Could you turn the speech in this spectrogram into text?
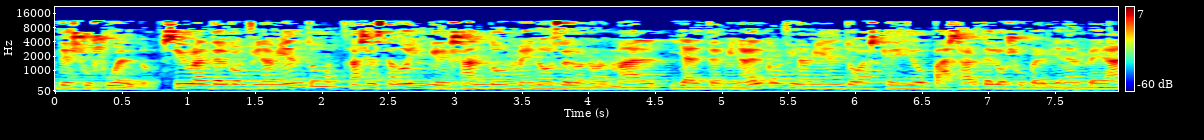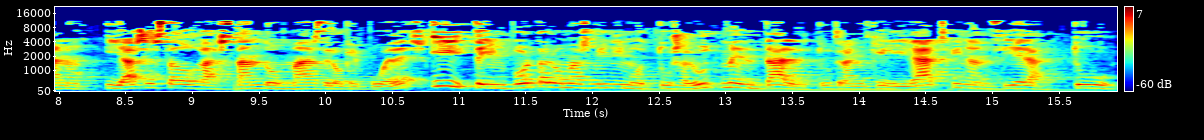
de su sueldo. Si durante el confinamiento has estado ingresando menos de lo normal y al terminar el confinamiento has querido pasártelo súper bien en verano y has estado gastando más de lo que puedes y te importa lo más mínimo tu salud mental, tu tranquilidad financiera, tu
